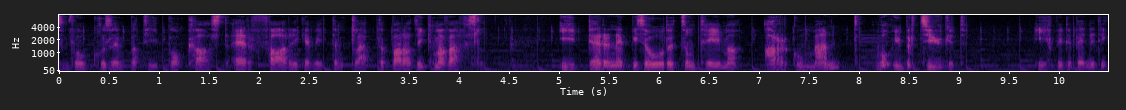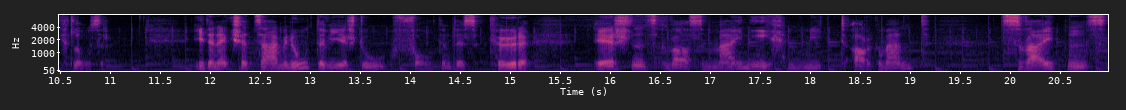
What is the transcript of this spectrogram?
zum Fokus Empathie Podcast Erfahrungen mit dem gelebten Paradigmawechsel. In dieser Episode zum Thema Argument, wo überzeugen. Ich bin der Benedikt Loser. In den nächsten 10 Minuten wirst du Folgendes hören. Erstens, was meine ich mit Argument? Zweitens,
